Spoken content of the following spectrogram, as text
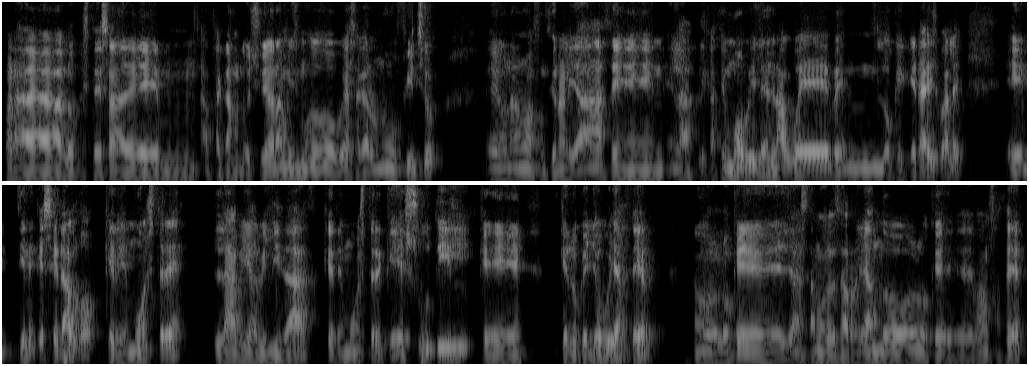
para lo que estés em, atacando. Si ahora mismo voy a sacar un nuevo feature, eh, una nueva funcionalidad en, la aplicación móvil, en la web, en lo que queráis, ¿vale? Eh, tiene que ser algo que demuestre la viabilidad, que demuestre que es útil, que, que lo que yo voy a hacer o lo que ya estamos desarrollando, lo que vamos a hacer,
